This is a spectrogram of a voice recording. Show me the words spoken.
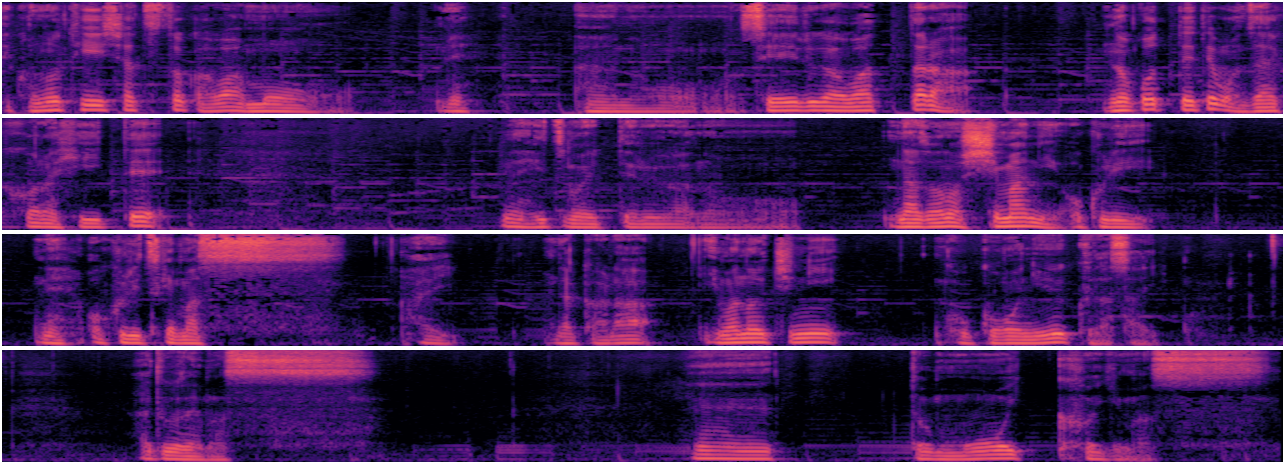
でこの T シャツとかはもうねあのセールが終わったら残ってても在庫から引いてねいつも言ってるあの謎の島に送りね送りつけます。はい。だから今のうちにご購入ください。ありがとうございます。えー、っともう一個いきます。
